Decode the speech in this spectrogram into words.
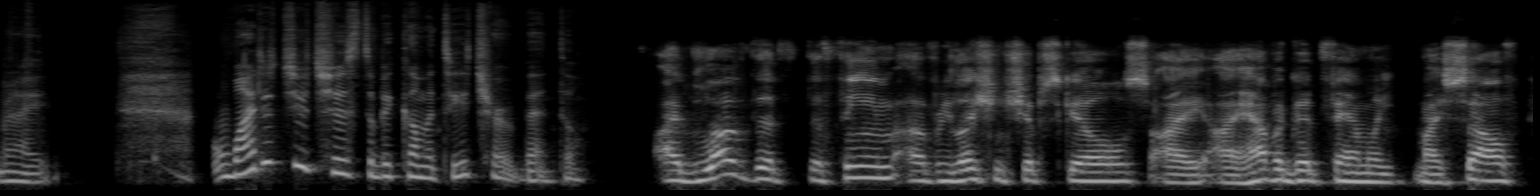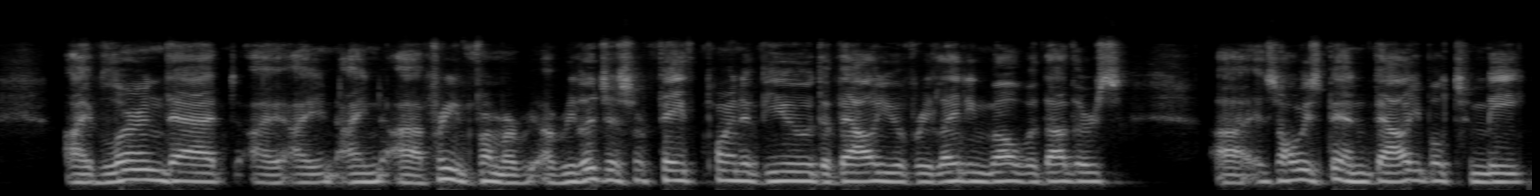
right. Why did you choose to become a teacher, Bento? I love the, the theme of relationship skills. I, I have a good family myself. I've learned that I, I, I uh, from a, a, religious or faith point of view, the value of relating well with others uh, has always been valuable to me.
